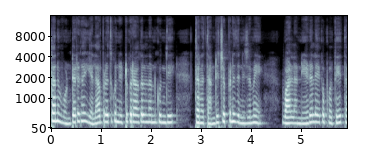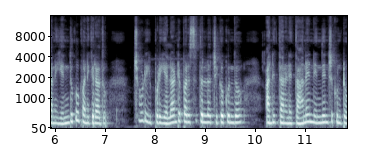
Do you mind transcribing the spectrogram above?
తను ఒంటరిగా ఎలా బ్రతుకు నెట్టుకురాగలననుకుంది? తన తండ్రి చెప్పినది నిజమే. వాళ్ళ నీడలేకపోతే తను ఎందుకు పనికిరాదు? చూడు ఇప్పుడు ఎలాంటి పరిస్థితుల్లో చిక్కుకుందో అని తనని తానే నిందించుకుంటూ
